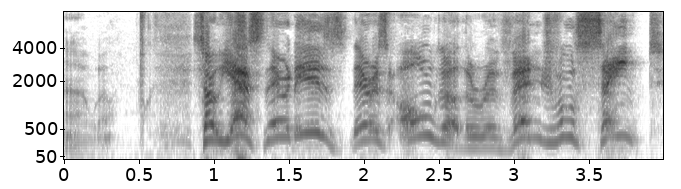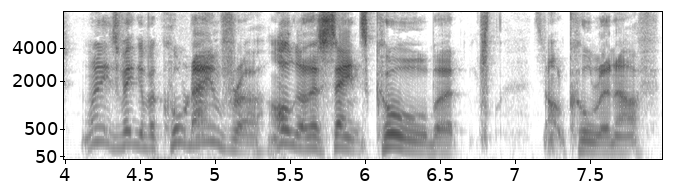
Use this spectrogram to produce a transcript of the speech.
Ah, well. So, yes, there it is. There is Olga, the revengeful saint. I need to think of a cool name for her. Olga the saint's cool, but it's not cool enough.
